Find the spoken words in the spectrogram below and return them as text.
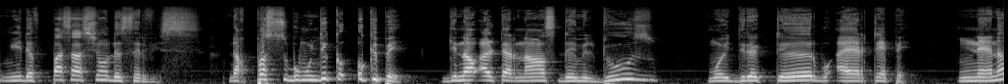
ñuy def passation de service ndax poste bu mu njëkk a occupé ginnaaw alternance 2012 mooy directeur bu ARTP nee na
